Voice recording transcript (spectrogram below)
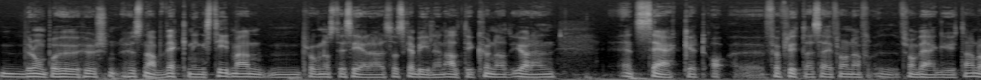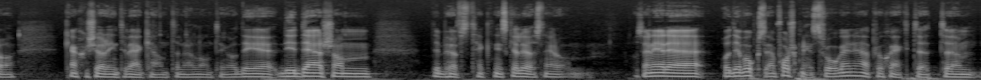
beroende på hur, hur, hur snabb väckningstid man mm, prognostiserar, så ska bilen alltid kunna göra en ett säkert förflytta sig från, från vägytan då. Kanske köra in till vägkanten eller någonting. Och det, det är där som det behövs tekniska lösningar. Då. Och, sen är det, och det var också en forskningsfråga i det här projektet. Ehm,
